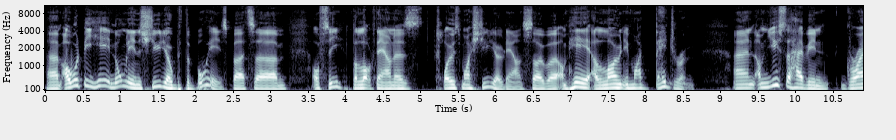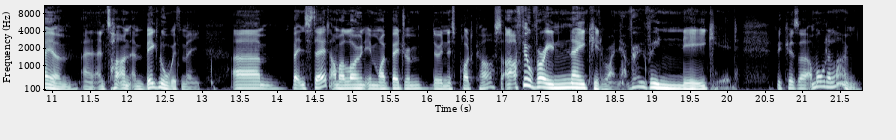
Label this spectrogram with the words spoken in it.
Um, I would be here normally in the studio with the boys, but um, obviously the lockdown has closed my studio down. So uh, I'm here alone in my bedroom. And I'm used to having Graham and, and Tutton and Bignall with me. Um, but instead, I'm alone in my bedroom doing this podcast. I feel very naked right now, very, very naked, because uh, I'm all alone.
